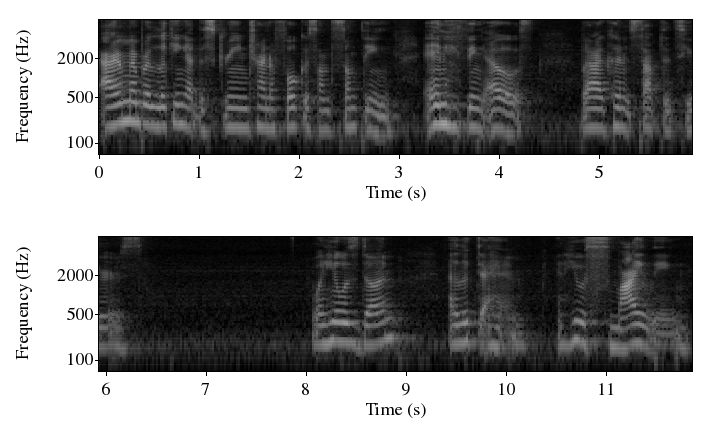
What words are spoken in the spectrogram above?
I remember looking at the screen trying to focus on something, anything else, but I couldn't stop the tears. When he was done, I looked at him and he was smiling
